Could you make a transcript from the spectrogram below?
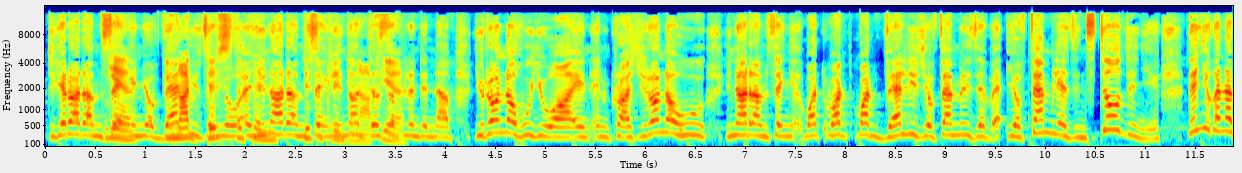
do you get what I'm saying? Yeah. In your values, and, your, and you know what I'm saying? You're not enough, yeah. disciplined enough. You don't know who you are in, in Christ. You don't know who you know what I'm saying. What what what values your families have, your family has instilled in you. Then you're gonna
